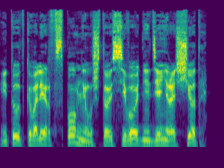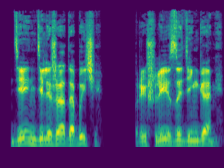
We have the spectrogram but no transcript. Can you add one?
И тут кавалер вспомнил, что сегодня день расчета, день дележа добычи. Пришли за деньгами.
